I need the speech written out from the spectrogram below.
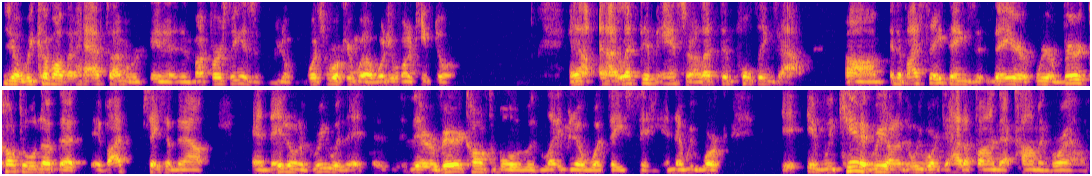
You know, we come up at halftime and, and my first thing is, you know, what's working well? What do you want to keep doing? And I, and I let them answer. I let them pull things out. Um, and if I say things, they are we're very comfortable enough that if I say something out and they don't agree with it, they're very comfortable with letting me know what they see, and then we work. If we can't agree on it, then we work to how to find that common ground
